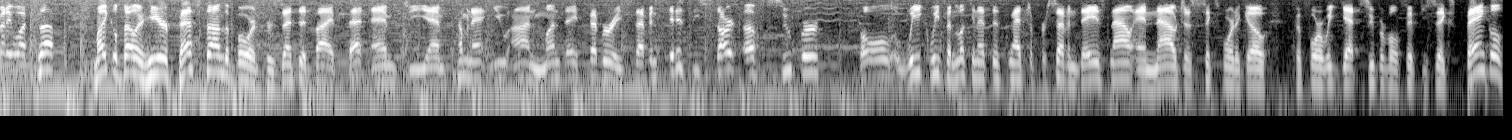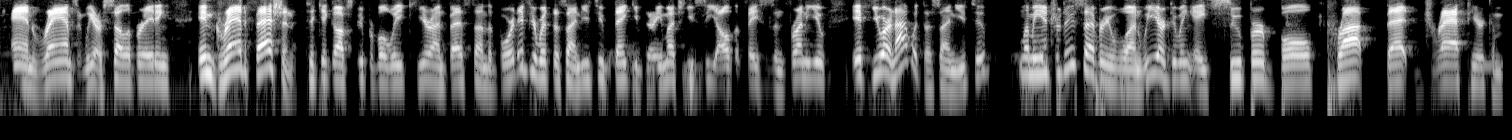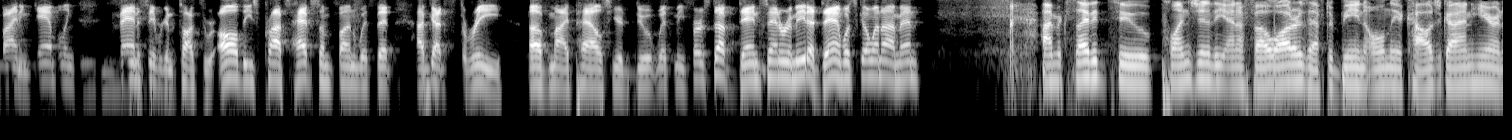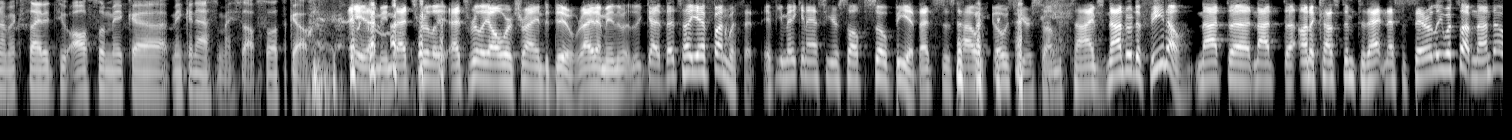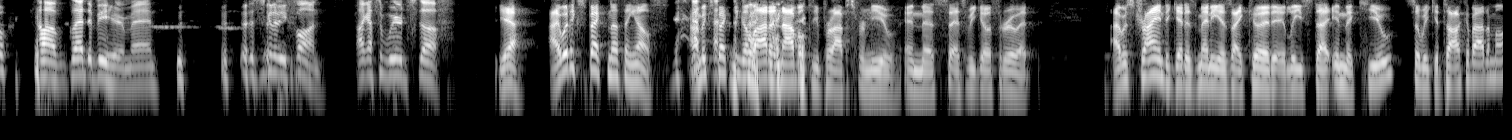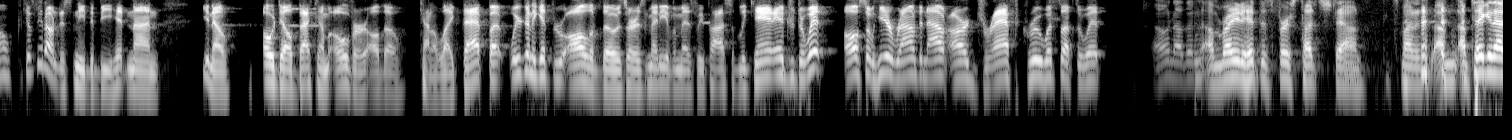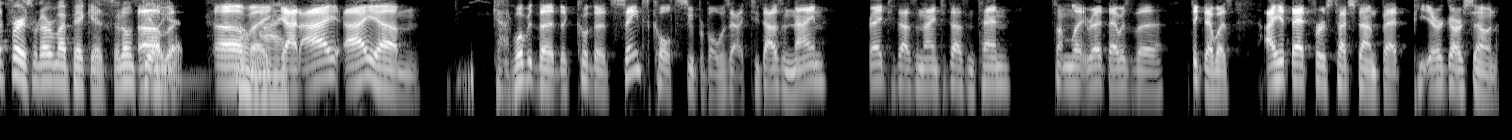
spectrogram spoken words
Everybody, what's up? Michael Beller here, best on the board, presented by BetMGM, coming at you on Monday, February 7th. It is the start of Super Bowl week. We've been looking at this matchup for seven days now, and now just six more to go before we get Super Bowl 56. Bengals and Rams, we are celebrating in grand fashion to kick off Super Bowl week here on Best on the Board. If you're with us on YouTube, thank you very much. You see all the faces in front of you. If you are not with us on YouTube, let me introduce everyone. We are doing a Super Bowl prop bet draft here, combining gambling, fantasy. We're going to talk through all these props, have some fun with it. I've got three of my pals here to do it with me. First up, Dan Santaromita. Dan, what's going on, man? I'm excited to plunge into the NFL waters after being only a college guy in here, and I'm excited to also make a make an ass of myself. So let's go. hey, I mean that's really that's really all we're trying to do, right? I mean that's how you have fun with it. If you make an ass of yourself, so be it. That's just how it goes here sometimes. Nando Di Fino, not uh, not uh, unaccustomed to that necessarily. What's up, Nando? Oh, I'm glad to be here, man. this is gonna be fun. I got some weird stuff. Yeah, I would expect nothing else. I'm expecting a lot of novelty props from you in this as we go through it. I was trying to get as many as I could, at least uh, in the queue, so we could talk about them all because we don't just need to be hitting on, you know, Odell Beckham over, although kind of like that. But we're going to get through all of those or as many of them as we possibly can. Andrew DeWitt also here rounding out our draft crew. What's up, DeWitt? Oh, nothing. I'm ready to hit this first touchdown. It's my. I'm, I'm taking that first, whatever my pick is. So don't steal oh, it yet. Oh, oh my, my God, I I um God, what were the the the Saints Colts Super Bowl? Was that like 2009, right? 2009, 2010, something like right. That was the I think that was. I hit that first touchdown bet. Pierre Garcon,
